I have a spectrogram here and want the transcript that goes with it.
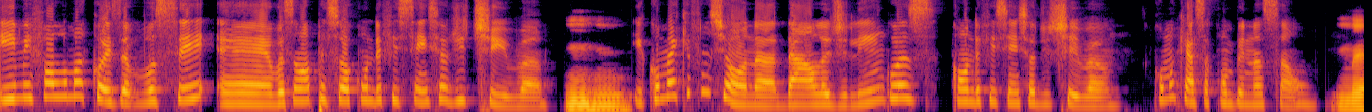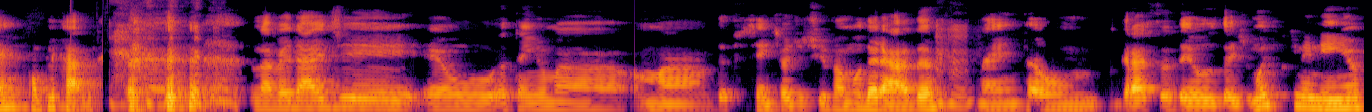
E me fala uma coisa, você é, você é uma pessoa com deficiência auditiva. Uhum. E como é que funciona dar aula de línguas com deficiência auditiva? Como que é essa combinação? Né? Complicado. Na verdade, eu, eu tenho uma, uma deficiência auditiva moderada, uhum. né? Então, graças a Deus, desde muito pequenininho,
